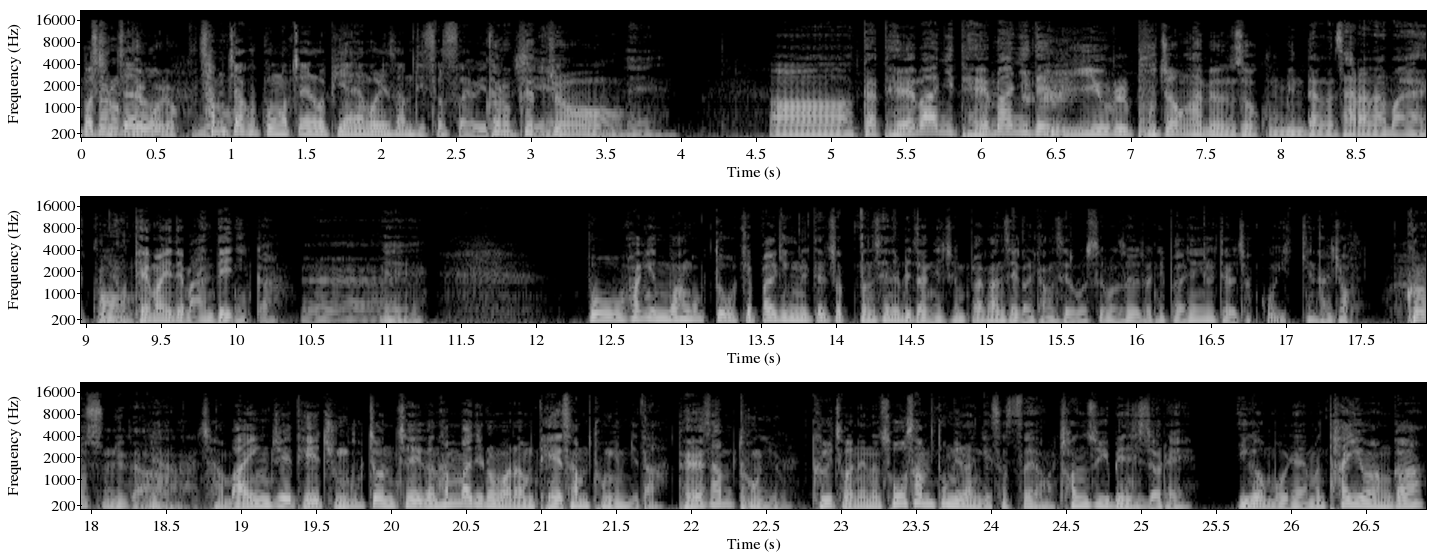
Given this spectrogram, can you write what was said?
뭐 처럼 진짜로 돼버렸군요. 3차 국공합작이라고 비아냥거리는 사람도 있었어요. 그렇겠죠. 네. 아, 그러니까 대만이 대만이 된 이유를 부정하면서 국민당은 살아남아야 했군요. 어, 대만이 되면 안 되니까. 예. 예. 또 하긴 뭐 한국도 그렇게 빨갱이를 때려잡던 새누리당이 지금 빨간색을 당색으로 쓰면서 여전히 빨갱이를 때려잡고 있긴 하죠. 그렇습니다. 야, 자 마잉주의 대중국 정책은 한마디로 말하면 대삼통입니다. 대삼통이요. 그 전에는 소삼통이라는 게 있었어요. 천수유벤 시절에. 이건 뭐냐면 타이완과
